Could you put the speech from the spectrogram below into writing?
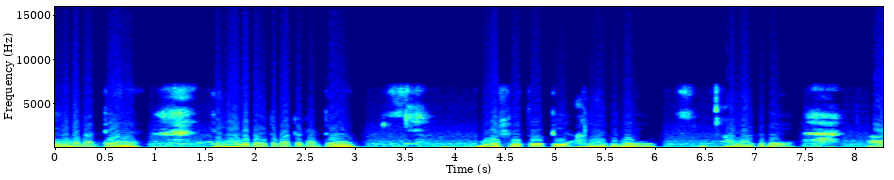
ఏమనంటే ఎలాగ బయటపడ్డాడంటే మోషేతోటి అలాగనే అలాగనే ఆ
